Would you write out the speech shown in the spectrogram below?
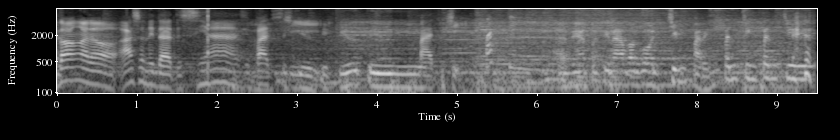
Ito ang ano, aso ni Daddy. Yan, si Pachi. Cutie, cutie. Pachi. Ano yan, pag tinawag ko, ching paring, pancing, pancing.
